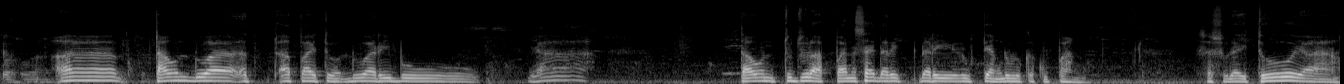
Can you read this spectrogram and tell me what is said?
bahwa Eh, tahun dua apa itu 2000 ya tahun 78 saya dari dari rute yang dulu ke Kupang. Sesudah itu ya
